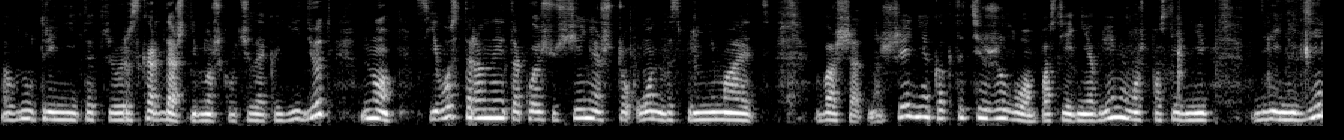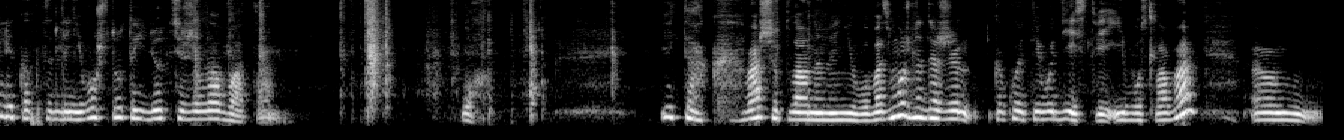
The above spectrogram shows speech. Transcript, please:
внутренний такой раскардаш немножко у человека идет, но с его стороны такое ощущение, что он воспринимает ваши отношения как-то тяжело. Последнее время, может, последние две недели как-то для него что-то идет тяжеловато. Ох, Итак, ваши планы на него. Возможно, даже какое-то его действие, его слова эм,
